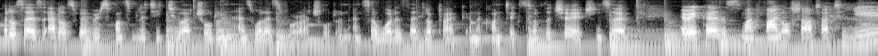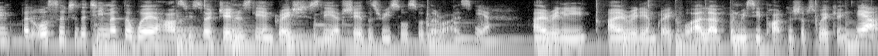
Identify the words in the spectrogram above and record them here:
But also, as adults, we have a responsibility to our children as well as for our children. And so, what does that look like in the context of the church? And so, Erica, this is my final shout out to you, but also to the team at the warehouse who so generously and graciously have shared this resource with Arise. Yeah. I really, I really am grateful. I love when we see partnerships working. Yeah,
